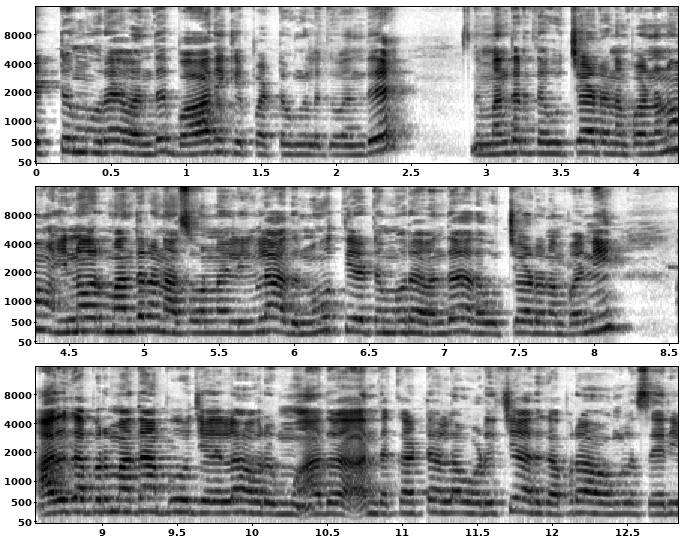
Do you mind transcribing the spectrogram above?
எட்டு முறை வந்து பாதிக்கப்பட்டவங்களுக்கு வந்து இந்த மந்திரத்தை உச்சாடனம் பண்ணணும். இன்னொரு மந்திரம் நான் சொன்னேன் இல்லைங்களா? அது நூற்றி எட்டு முறை வந்து அதை உச்சாடனம் பண்ணி அதுக்கப்புறமா தான் பூஜையெல்லாம் ஒரு அது அந்த கட்டெல்லாம் உடைச்சி அதுக்கப்புறம் அவங்கள சரி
